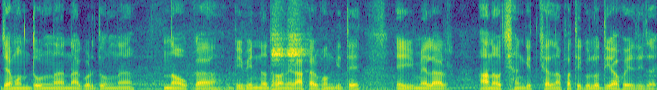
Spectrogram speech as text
যেমন দোলনা, নাগর দোলনা, নৌকা, বিভিন্ন ধরনের আকার ভঙ্গিতে এই মেলার আনদ সংগীত খেলনাপাতিগুলো দেওয়া হয়ে যায়।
